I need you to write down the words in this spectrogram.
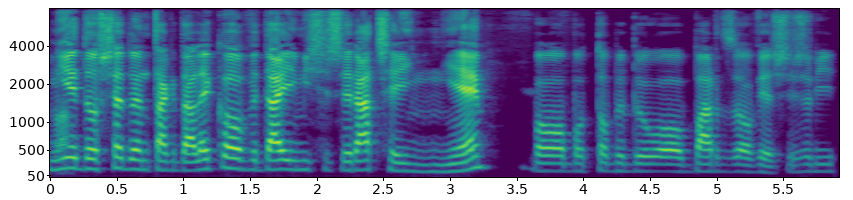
Nie doszedłem tak daleko. Wydaje mi się, że raczej nie, bo, bo to by było bardzo, wiesz, jeżeli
